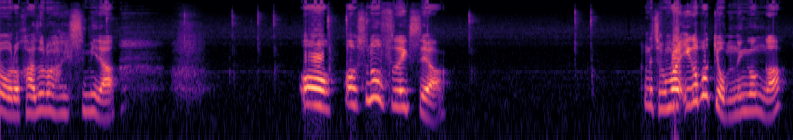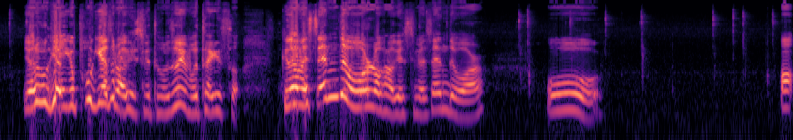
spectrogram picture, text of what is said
쪽으로 가도록 하겠습니다. 어, 어, 스노우플렉스야. 근데 정말 이거밖에 없는 건가? 여러분 그냥 이거 포기하도록 하겠습니다. 도저히 못하겠어. 그 다음에 샌드월로 가겠습니다. 샌드월. 오. 어,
